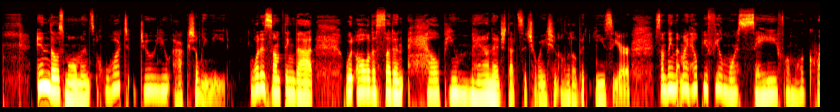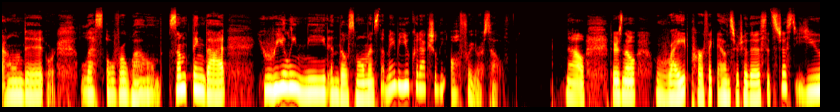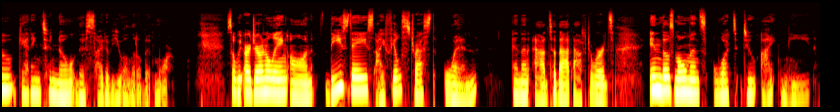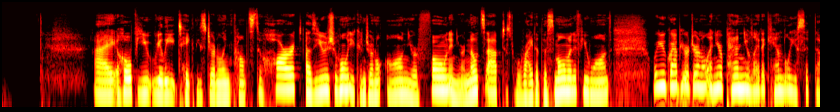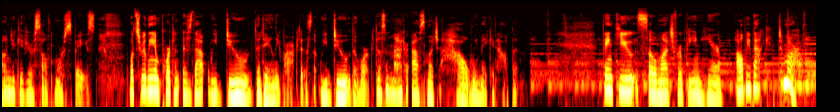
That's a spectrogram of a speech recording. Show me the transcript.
in those moments, what do you actually need? What is something that would all of a sudden help you manage that situation a little bit easier? Something that might help you feel more safe or more grounded or less overwhelmed. Something that you really need in those moments that maybe you could actually offer yourself. Now, there's no right, perfect answer to this. It's just you getting to know this side of you a little bit more. So we are journaling on these days I feel stressed when, and then add to that afterwards. In those moments, what do I need? I hope you really take these journaling prompts to heart. As usual, you can journal on your phone in your notes app, just right at this moment if you want. Or you grab your journal and your pen, you light a candle, you sit down, you give yourself more space. What's really important is that we do the daily practice, that we do the work. It doesn't matter as much how we make it happen. Thank you so much for being here. I'll be back tomorrow.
